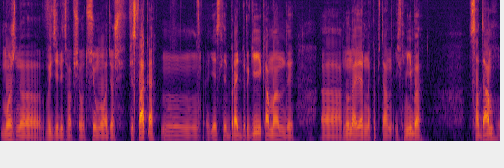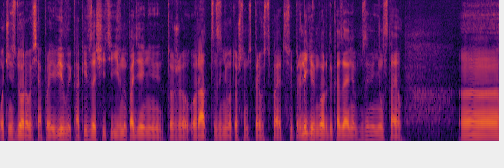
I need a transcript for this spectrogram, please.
можно выделить вообще вот всю молодежь физфака. Если брать другие команды, э, ну, наверное, капитан Ифмиба, Садам очень здорово себя проявил, и как и в защите, и в нападении. Тоже рад за него, то, что он теперь выступает в Суперлиге города Казани, заменил стайл. Э,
